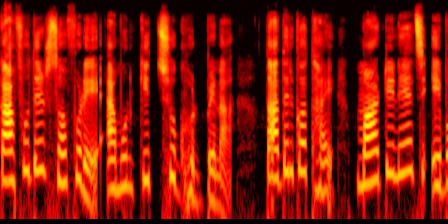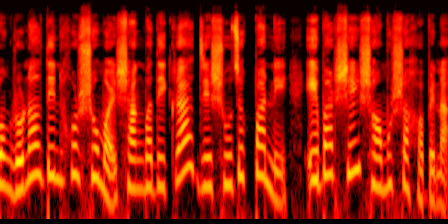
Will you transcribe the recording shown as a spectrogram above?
কাফুদের সফরে এমন কিচ্ছু ঘটবে না। তাদের কথায় মার্টিনেজ এবং রোনালদিনহোর সময় সাংবাদিকরা যে সুযোগ পাননি, এবার সেই সমস্যা হবে না।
